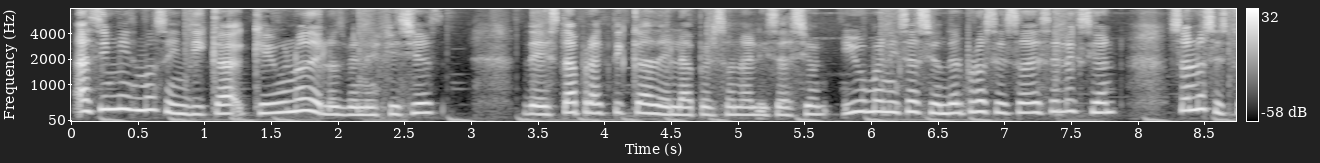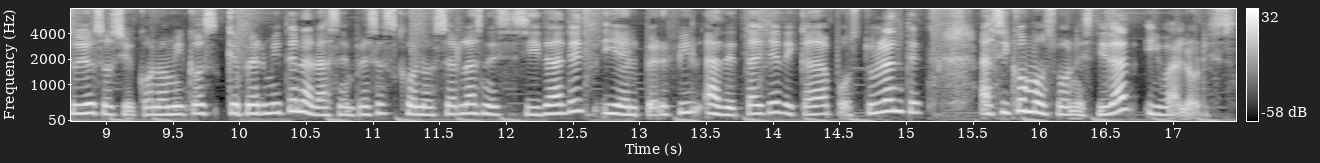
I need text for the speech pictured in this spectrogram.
Asimismo, se indica que uno de los beneficios de esta práctica de la personalización y humanización del proceso de selección son los estudios socioeconómicos que permiten a las empresas conocer las necesidades y el perfil a detalle de cada postulante, así como su honestidad y valores.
